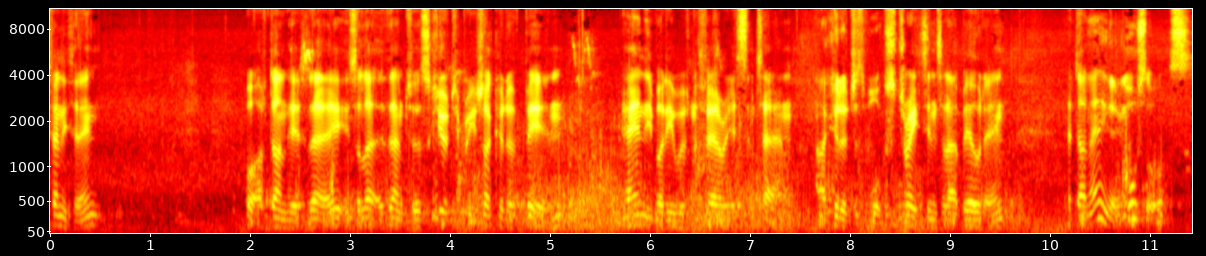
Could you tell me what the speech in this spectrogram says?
If anything, what I've done here today is alerted them to a security breach. I could have been anybody with nefarious intent. I could have just walked straight into that building, had done anything, all sorts.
